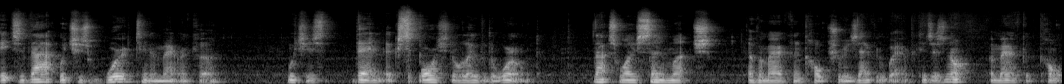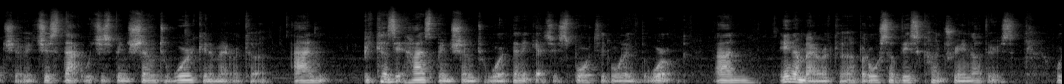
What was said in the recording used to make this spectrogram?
It's that which has worked in America which is then exported all over the world. That's why so much of American culture is everywhere because it's not American culture, it's just that which has been shown to work in America and because it has been shown to work, then it gets exported all over the world. And in America, but also this country and others, we're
